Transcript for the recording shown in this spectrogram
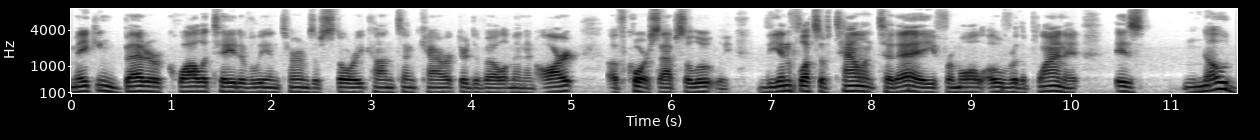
making better qualitatively in terms of story content, character development, and art? Of course, absolutely. The influx of talent today from all over the planet is no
